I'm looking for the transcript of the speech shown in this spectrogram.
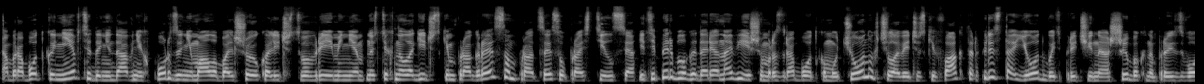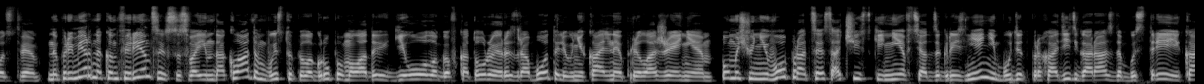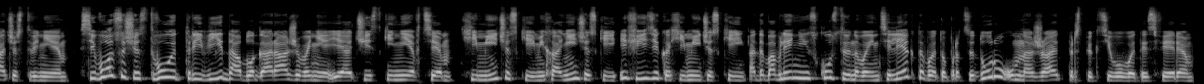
Обработка нефти до недавних пор занимала большое количество времени, но с технологическим прогрессом процесс упростился. И теперь благодаря новейшим разработкам ученых человеческий фактор перестает быть причиной ошибок на производстве. Например, на конференции со своим докладом выступила группа молодых геологов, которые разработали уникальное приложение. С помощью него процесс очистки нефти от загрязнений будет проходить гораздо быстрее и качественнее. Всего существует три вида облагораживания и очистки нефти – химический, механический и физико-химический. А добавление искусственного интеллекта в эту процедуру умножает перспективу в этой сфере.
